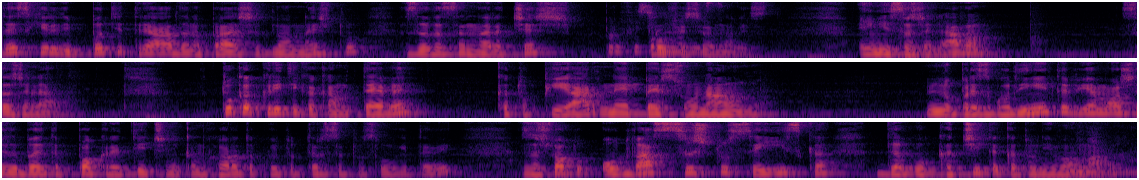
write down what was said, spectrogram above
10 хиляди пъти трябва да направиш едно нещо, за да се наречеш Професионалист. професионалист. Еми, съжалявам. Съжалявам. Тук критика към тебе, като пиар, не персонално. Но през годините вие можете да бъдете по-критични към хората, които търсят услугите ви, защото от вас също се иска да го качите като ниво малко.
